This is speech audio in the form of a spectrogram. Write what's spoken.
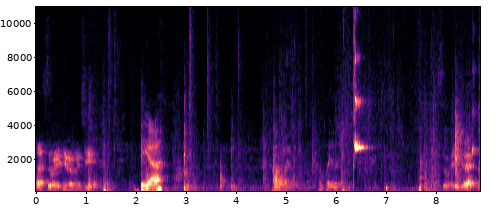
That's the way to do it, Lindsay. Yeah. Probably. Completely. That's the way to do it.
